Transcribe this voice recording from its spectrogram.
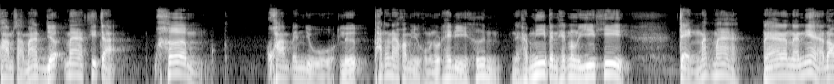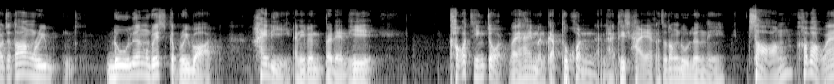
ความสามารถเยอะมากที่จะเพิ่มความเป็นอยู่หรือพัฒนาความเป็นอยู่ของมนุษย์ให้ดีขึ้นนะครับ นี่เป็นเทคโนโลยีที่เจ๋งมากๆนะดังนั้นเนี่ยเราจะต้องดูเรื่อง risk กับ reward ให้ดี อันนี้เป็นประเด็นที่เขาก็ทิ้งโจทย์ไว้ให้เหมือนกับทุกคนนั่นแหละที่ใช้ก็จะต้องดูเรื่องนี้สองเขาบอกว่า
